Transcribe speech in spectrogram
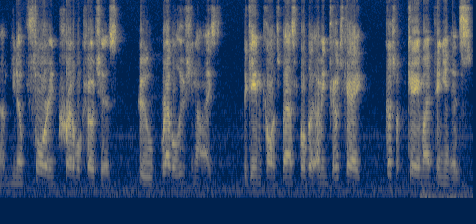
Um, you know, four incredible coaches who revolutionized the game of college basketball. But I mean, Coach K, Coach K, in my opinion, is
